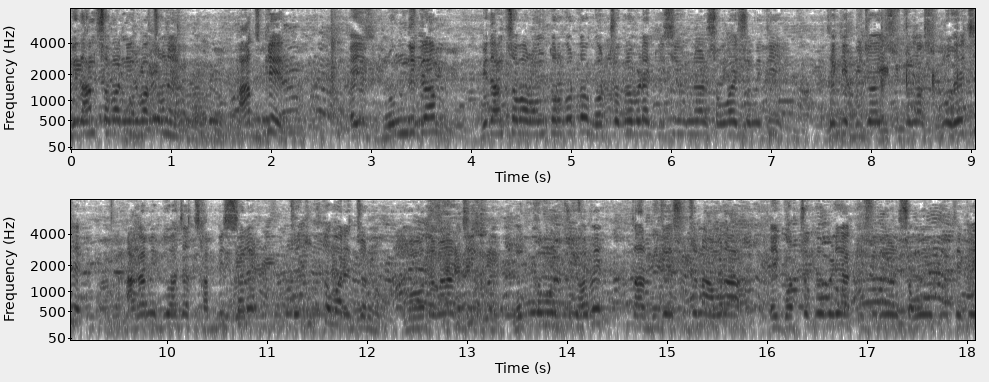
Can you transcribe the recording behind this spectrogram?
বিধানসভা নির্বাচনে আজকে এই নন্দীগ্রাম বিধানসভার অন্তর্গত গড়চক্রবেড়া কৃষি উন্নয়ন সভায় সমিতি থেকে বিজয়ী সূচনা শুরু হয়েছে আগামী দু হাজার ছাব্বিশ সালে। চতুর্থবারের জন্য মমতা ব্যানার্জি মুখ্যমন্ত্রী হবে, তার বিজয় সূচনা আমরা এই গড়চক্রবেড়িয়া কৃষি উন্নয়ন সমিতি থেকে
